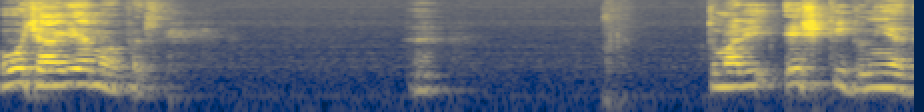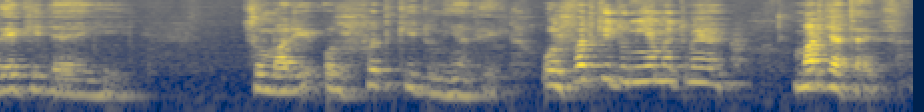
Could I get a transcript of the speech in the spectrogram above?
होश आ गया मोहब्बत से। तुम्हारी इश्क की दुनिया देखी जाएगी, तुम्हारी उल्फत की दुनिया देखी, उल्फत की दुनिया में तुम्हें मर जाता है इंसान।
